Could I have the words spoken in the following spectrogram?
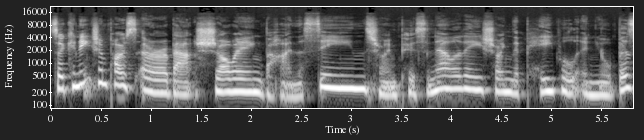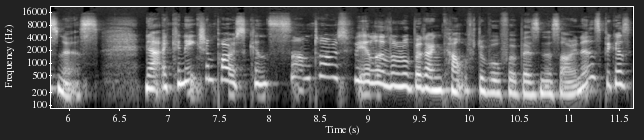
So, connection posts are about showing behind the scenes, showing personality, showing the people in your business. Now, a connection post can sometimes feel a little bit uncomfortable for business owners because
